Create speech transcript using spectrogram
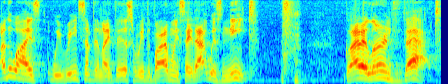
Otherwise, we read something like this or read the Bible and we say, that was neat. Glad I learned that.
